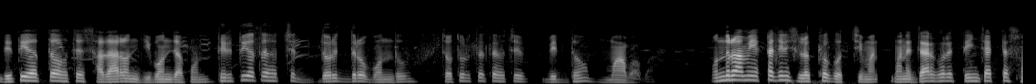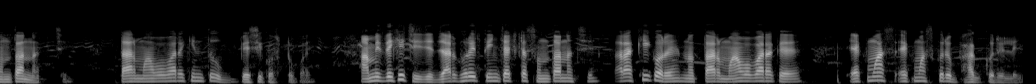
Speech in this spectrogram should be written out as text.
দ্বিতীয়ত হচ্ছে সাধারণ জীবনযাপন। তৃতীয়তে হচ্ছে দরিদ্র বন্ধু। চতুর্থতে হচ্ছে বৃদ্ধ মা বাবা বন্ধুরা, আমি একটা জিনিস লক্ষ্য করছি মানে মানে যার ঘরে তিন চারটা সন্তান আছে, তার মা বাবারা কিন্তু বেশি কষ্ট পায়। আমি দেখেছি যে যার ঘরে তিন চারটা সন্তান আছে, তারা কি করে, না তার মা বাবারাকে এক মাস এক মাস করে ভাগ করে লেই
